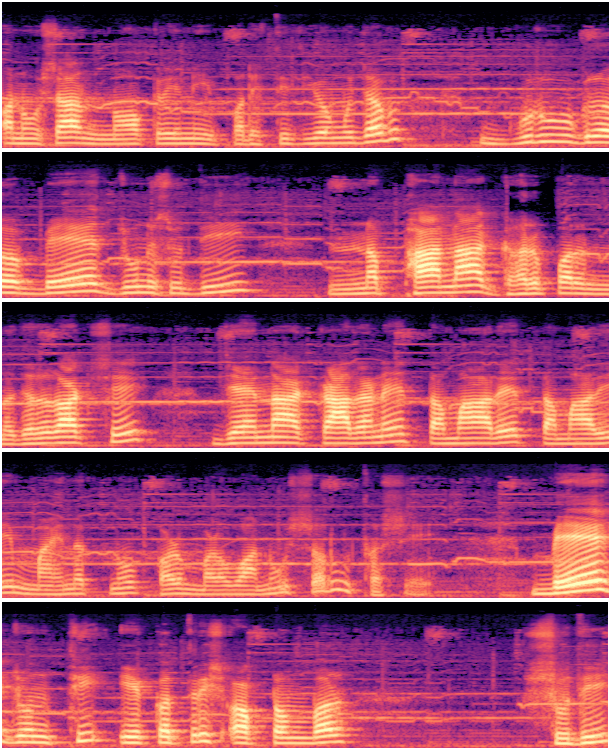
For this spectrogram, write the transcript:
અનુસાર નોકરીની પરિસ્થિતિઓ મુજબ ગુરુ ગ્રહ બે જૂન સુધી નફાના ઘર પર નજર રાખશે. જેના કારણે તમારે તમારી મહેનતનું ફળ મળવાનું શરૂ થશે. બે જૂનથી એકત્રીસ ઓક્ટોબર સુધી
